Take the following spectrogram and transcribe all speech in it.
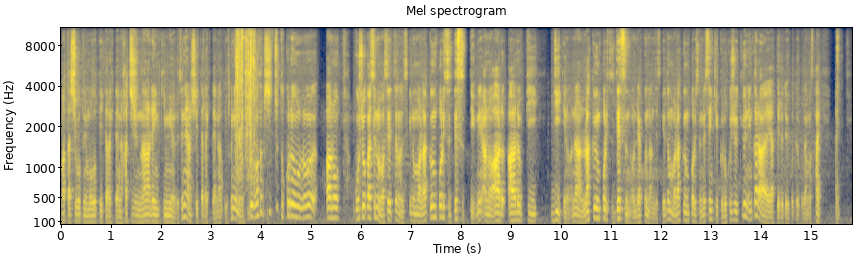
また仕事に戻っていただきたいな、87連勤目をですね、していただきたいなというふうに思います。で、私、ちょっとこれを、あの、ご紹介するの忘れてたんですけど、まあ、ラクーンポリスですっていうね、あの、R、RP、D っていうのはね、ラクーンポリスですの略なんですけれども、ラクーンポリスね、1969年からやっているということでございます。はい。はい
